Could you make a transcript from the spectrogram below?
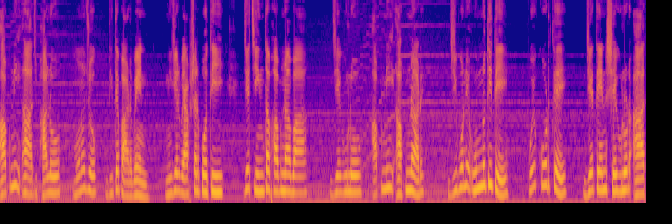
আপনি আজ ভালো মনোযোগ দিতে পারবেন। নিজের ব্যবসার প্রতি যে চিন্তা ভাবনা বা যেগুলো আপনি আপনার জীবনে উন্নতিতে প্রয়োগ করতে যেতেন, সেগুলোর আজ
